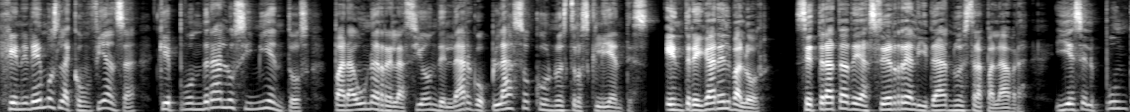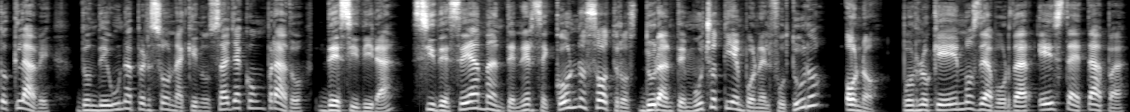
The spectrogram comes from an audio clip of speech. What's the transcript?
generemos la confianza que pondrá los cimientos para una relación de largo plazo con nuestros clientes. Entregar el valor. Se trata de hacer realidad nuestra palabra y es el punto clave donde una persona que nos haya comprado decidirá si desea mantenerse con nosotros durante mucho tiempo en el futuro o no. Por lo que hemos de abordar esta etapa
